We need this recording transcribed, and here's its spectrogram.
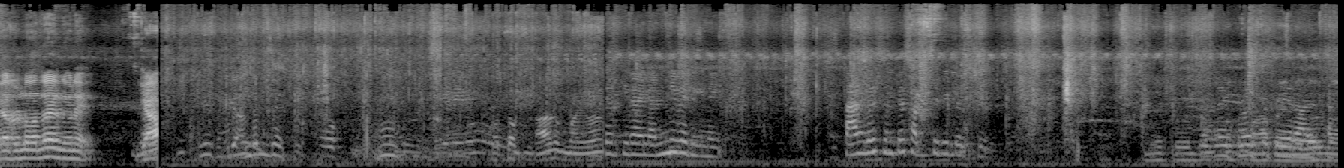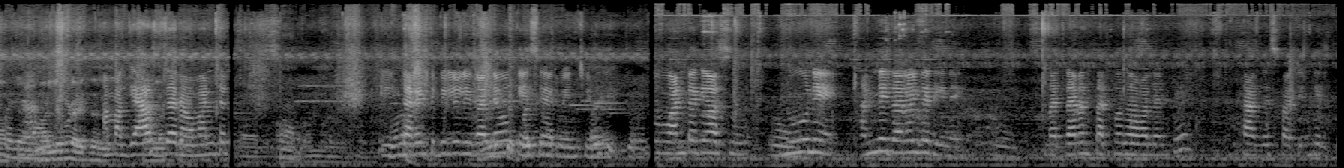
రెండు వందలు నూనె గ్యాస్ కిరాయిలు అన్నీ పెరిగినాయి. కాంగ్రెస్ ఉంటే సబ్సిడీలు వచ్చాయి అమ్మ గ్యాస్ ధర వంట ఈ కరెంటు బిల్లులు ఇవన్నీ కేసీఆర్ పెంచింది వంట గ్యాస్ నూనె అన్ని ధరలు పెరిగినాయి. మరి ధరలు తక్కువ కావాలంటే కాంగ్రెస్ పార్టీని గెలిపించాలి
